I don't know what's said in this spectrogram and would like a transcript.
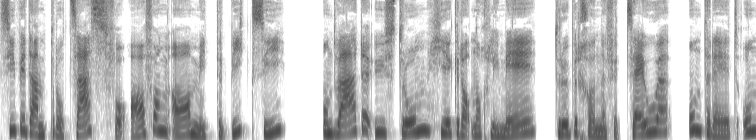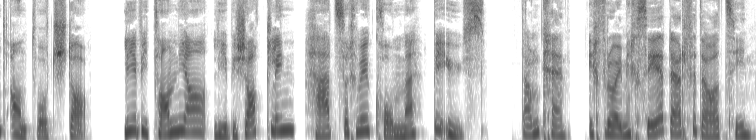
sind bei diesem Prozess von Anfang an mit dabei gewesen und werden uns darum hier gerade noch bisschen mehr darüber erzählen und Rede und Antwort stehen. Liebe Tanja, liebe Jacqueline, herzlich willkommen bei uns. Danke, ich freue mich sehr, dürfen da zu sein.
